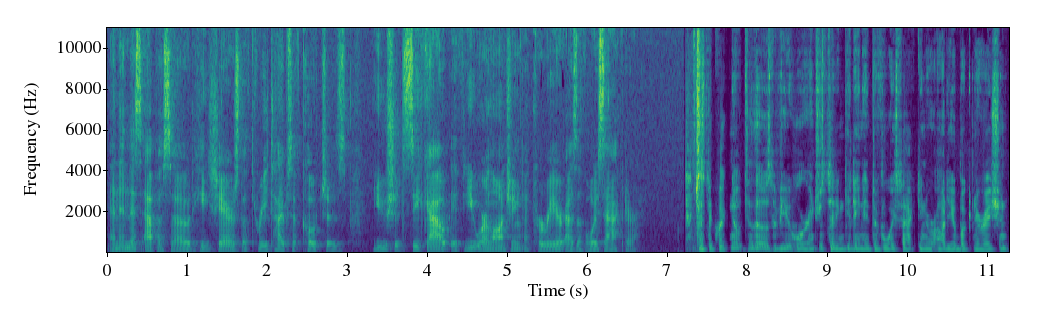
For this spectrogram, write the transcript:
and in this episode, he shares the three types of coaches you should seek out if you are launching a career as a voice actor. Just a quick note to those of you who are interested in getting into voice acting or audiobook narration.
